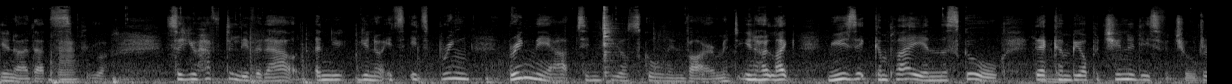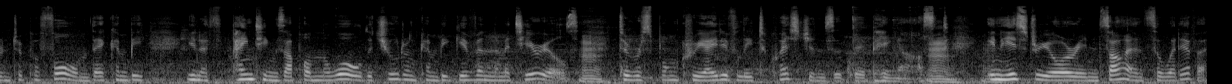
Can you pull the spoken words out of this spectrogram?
you know that's So you have to live it out, and you you know it's it's bring bring the arts into your school environment. You know, like music can play in the school. There Mm. can be opportunities for children to perform. There can be, you know, paintings up on the wall. The children can be given the materials Mm. to respond creatively to questions that they're being asked Mm, in history or in science or whatever.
